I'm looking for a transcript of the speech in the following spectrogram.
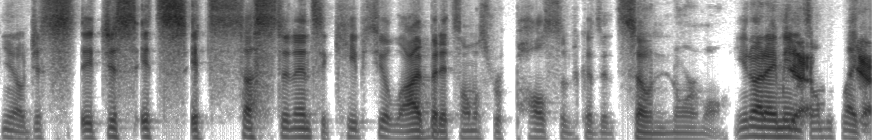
you know, just it just it's it's sustenance. It keeps you alive, but it's almost repulsive because it's so normal. You know what I mean? Yeah, It's almost like yeah.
